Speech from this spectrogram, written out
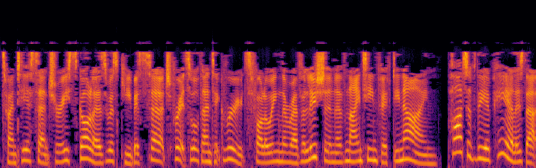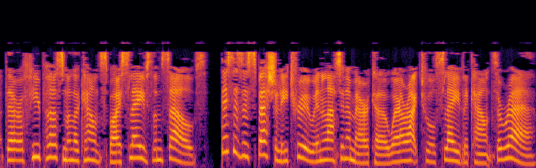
20th-century scholars was Cuba's search for its authentic roots following the revolution of 1959. Part of the appeal is that there are few personal accounts by slaves themselves. This is especially true in Latin America where actual slave accounts are rare.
